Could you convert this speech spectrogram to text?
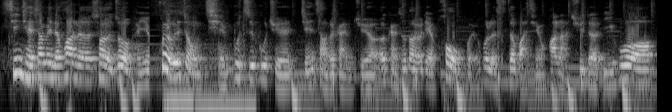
金钱上面的话呢，双子座的朋友会有一种钱不知不觉减少的感觉，而感受到有点后悔，或者是都把钱花哪去的疑惑哦。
